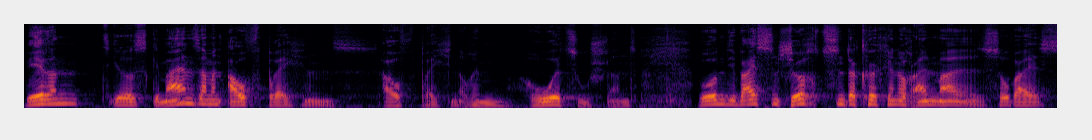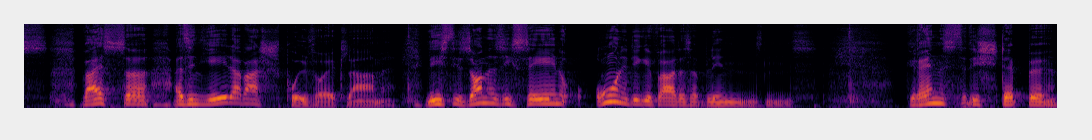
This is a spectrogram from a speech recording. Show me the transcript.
Während ihres gemeinsamen Aufbrechens, Aufbrechen auch im Ruhezustand, wurden die weißen Schürzen der Köche noch einmal so weiß, weißer als in jeder Waschpulverreklame, ließ die Sonne sich sehen ohne die Gefahr des Erblindens grenzte die Steppe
